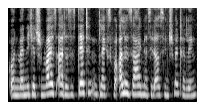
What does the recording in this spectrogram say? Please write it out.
Und wenn ich jetzt schon weiß, ah, das ist der Tintenklecks, wo alle sagen, das sieht aus wie ein Schmetterling,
